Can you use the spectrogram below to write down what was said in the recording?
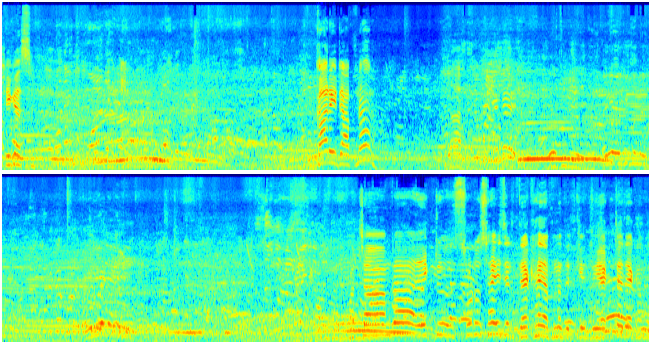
ঠিক আছে। কার এটা আপনার? আচ্ছা আমরা একটু ছোট সাইজের দেখাই আপনাদেরকে, দুই একটা দেখাবো।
